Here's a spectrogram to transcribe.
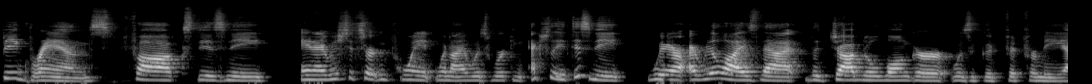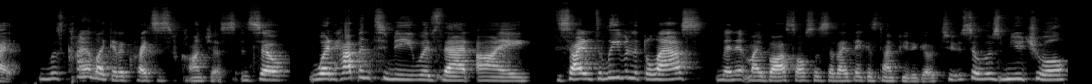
big brands, Fox, Disney. And I reached a certain point when I was working actually at Disney where I realized that the job no longer was a good fit for me. I was kind of like at a crisis of conscience. And so what happened to me was that I decided to leave and at the last minute my boss also said I think it's time for you to go too. So it was mutual.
